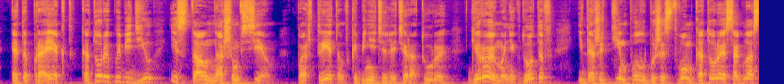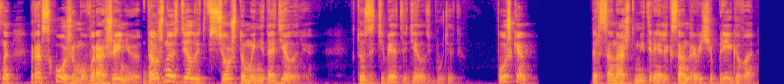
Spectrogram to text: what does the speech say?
– это проект, который победил и стал нашим всем – портретом в кабинете литературы, героем анекдотов и даже тем полубожеством, которое, согласно расхожему выражению, должно сделать все, что мы не доделали. Кто за тебя это делать будет? Пушкин? Персонаж Дмитрия Александровича Пригова,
